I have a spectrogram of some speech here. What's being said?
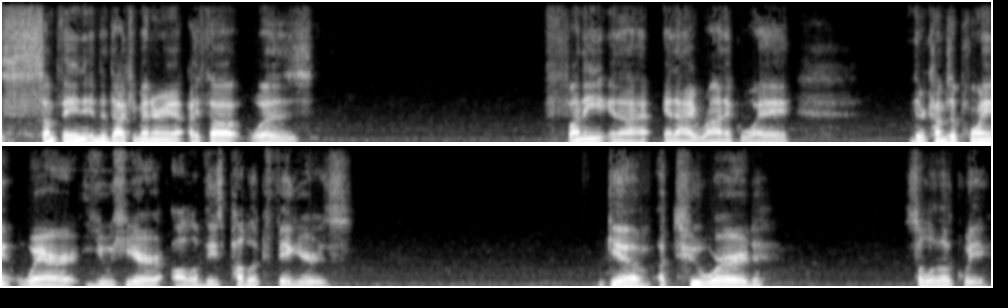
Something in the documentary I thought was funny in a, an ironic way. There comes a point where you hear all of these public figures give a two word soliloquy.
